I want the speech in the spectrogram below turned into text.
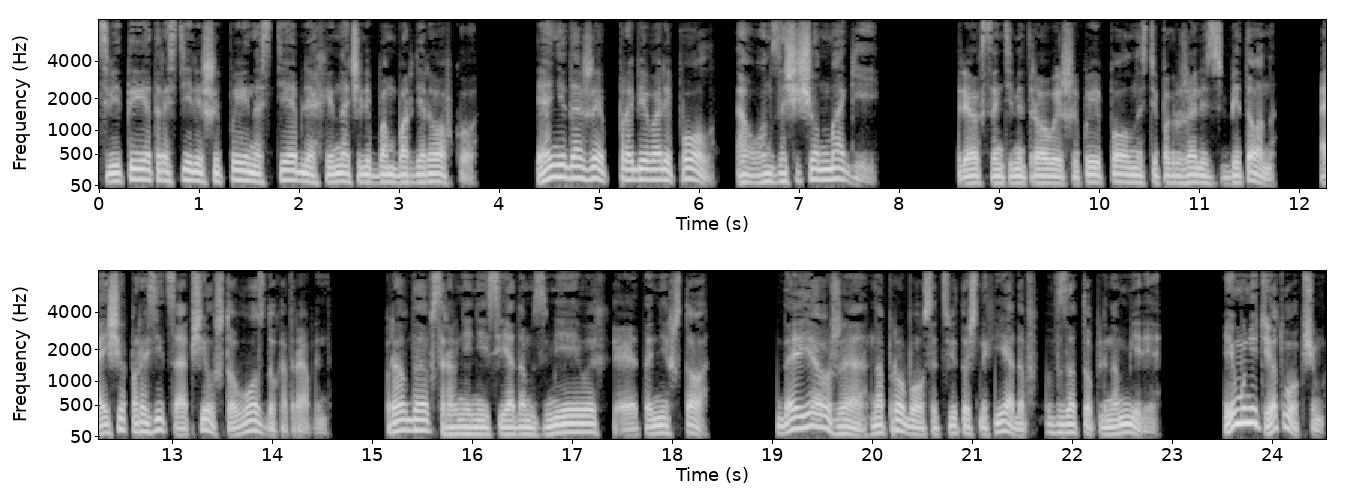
Цветы отрастили шипы на стеблях и начали бомбардировку и они даже пробивали пол, а он защищен магией. Трехсантиметровые шипы полностью погружались в бетон, а еще паразит сообщил, что воздух отравлен. Правда, в сравнении с ядом змеевых это ничто. Да и я уже напробовался цветочных ядов в затопленном мире. Иммунитет, в общем.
